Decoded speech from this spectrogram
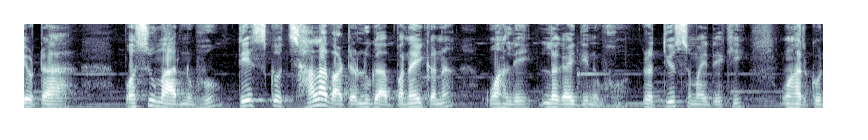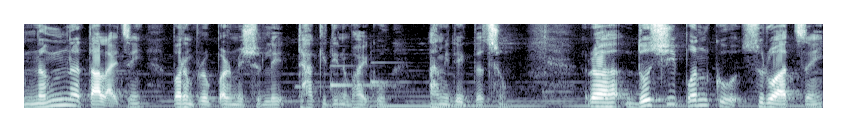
एउटा पशु मार्नुभयो। त्यसको छालाबाट लुगा बनाइकन उहाँले लगाइदिनु भयो र त्यो समयदेखि उहाँहरूको नग्नतालाई चाहिँ परमप्रभु परमेश्वरले ढाकिदिनु भएको हामी देख्दछौँ। र दोषीपनको सुरुवात चाहिँ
